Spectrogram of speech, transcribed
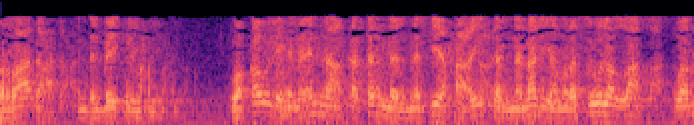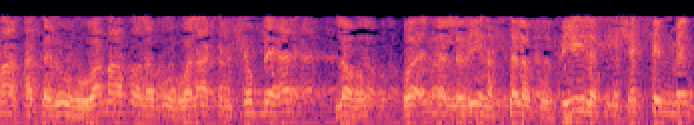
الرابعة عند البيت المعمور وقولهم إنا قتلنا المسيح عيسى ابن مريم رسول الله وما قتلوه وما طلبوه ولكن شبه لهم. وإن الذين اختلفوا فيه لفي شك منه.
